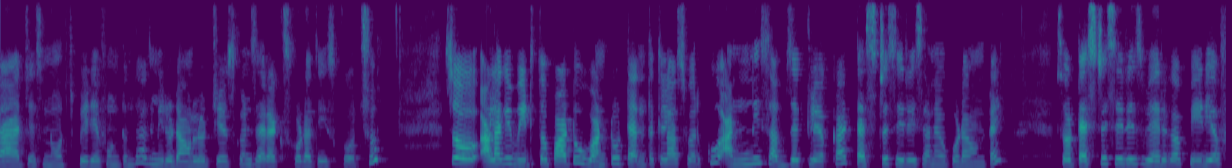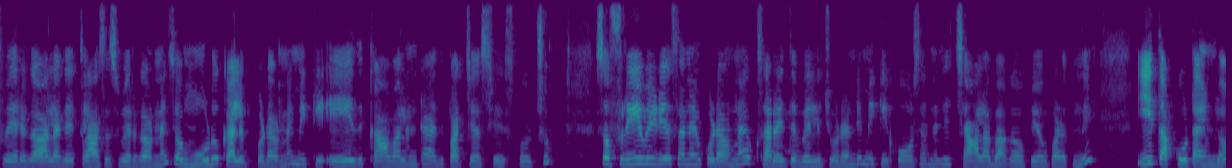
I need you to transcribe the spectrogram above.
తయారు చేసిన నోట్స్ పీడిఎఫ్ ఉంటుంది. అది మీరు డౌన్లోడ్ చేసుకొని జెరాక్స్ కూడా తీసుకోవచ్చు. సో అలాగే వీటితో పాటు వన్ టు టెన్త్ క్లాస్ వరకు అన్ని సబ్జెక్టుల యొక్క టెస్ట్ సిరీస్ అనేవి కూడా ఉంటాయి. సో టెస్ట్ సిరీస్ వేరుగా పీడిఎఫ్ వేరుగా అలాగే క్లాసెస్ వేరుగా ఉన్నాయి. సో మూడు కలిపి కూడా ఉన్నాయి. మీకు ఏది కావాలంటే అది పర్చేస్ చేసుకోవచ్చు. సో ఫ్రీ వీడియోస్ అనేవి కూడా ఉన్నాయి. ఒకసారి అయితే వెళ్ళి చూడండి. మీకు ఈ కోర్స్ అనేది చాలా బాగా ఉపయోగపడుతుంది. ఈ తక్కువ టైంలో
